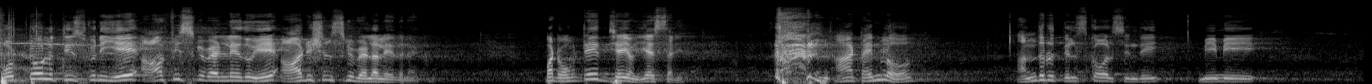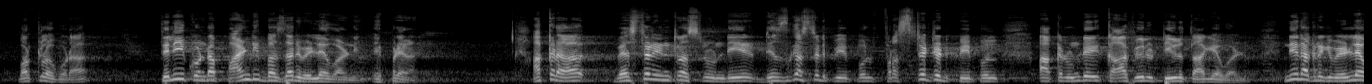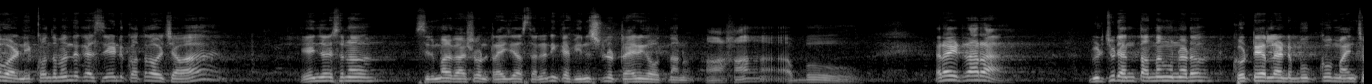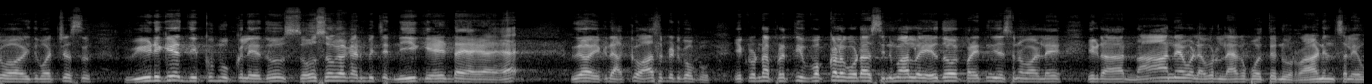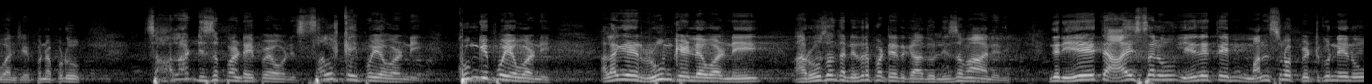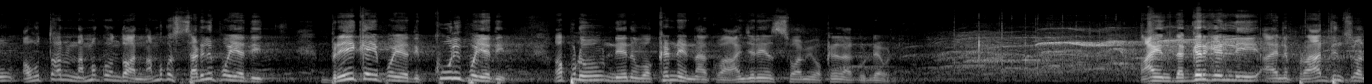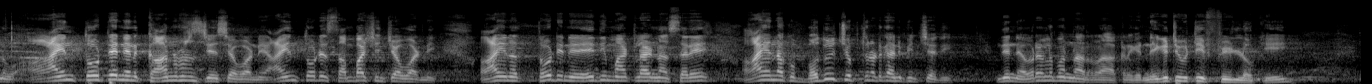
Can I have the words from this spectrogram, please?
ఫోటోలు తీసుకుని ఏ ఆఫీస్కి వెళ్ళలేదు ఏ ఆడిషన్స్కి వెళ్ళలేదు నాకు. బట్ ఒకటే ధ్యేయం ఎస్ అని. ఆ టైంలో అందరూ తెలుసుకోవాల్సింది మీ మీ వర్క్లో కూడా తెలియకుండా పాండి బజార్ వెళ్ళేవాడిని ఎప్పుడైనా. అక్కడ వెస్టర్న్ ఇంట్రెస్ట్ నుండి డిస్గస్టెడ్ పీపుల్ ఫ్రస్ట్రేటెడ్ పీపుల్ అక్కడ ఉండే కాఫీలు టీలు తాగేవాళ్ళు. నేను అక్కడికి వెళ్ళేవాడిని. కొంతమంది కలిసి ఏంటి కొత్తగా వచ్చావా? ఏం చేస్తున్నావు సినిమాల వేషం ట్రై చేస్తానని ఇంకా ఇన్స్టిట్యూట్ ట్రైనింగ్ అవుతున్నాను. ఆహా అబ్బో. రైట్ రారా. వీడు చూడు ఎంత అందంగా ఉన్నాడు. కొట్టేరు లాంటి ముక్కు మంచి ఇది వచ్చేస్తు. వీడికే దిక్కు ముక్కు లేదు. సోసోగా కనిపించే నీకేంటయ్యా? ఇదో ఇక్కడ అక్కు ఆశ పెట్టుకోకు. ఇక్కడున్న ప్రతి ఒక్కరు కూడా సినిమాల్లో ఏదో ప్రయత్నం చేసిన వాళ్ళే. ఇక్కడ నా అనేవాళ్ళు ఎవరు లేకపోతే నువ్వు రాణించలేవు అని చెప్పినప్పుడు చాలా డిసప్పాయింట్ అయిపోయేవాడిని. సల్క్ అయిపోయేవాడిని. కుంగిపోయేవాడిని. అలాగే రూమ్కి వెళ్ళేవాడిని. ఆ రోజంతా నిద్ర పట్టేది కాదు నిజమా అనేది. నేను ఏదైతే ఆయస్సలు ఏదైతే మనసులో పెట్టుకుని నేను అవుతాను నమ్మకం ఉందో ఆ నమ్మకం సడిలిపోయేది బ్రేక్ అయిపోయేది కూలిపోయేది. అప్పుడు నేను ఒక్కడనే నాకు ఆంజనేయ స్వామి ఒక్కడే నాకు ఉండేవాడు. ఆయన దగ్గరికి వెళ్ళి ఆయన ప్రార్థించున్నాను ఆయనతోటే నేను కాన్వర్స్ చేసేవాడిని. ఆయనతోటే సంభాషించేవాడిని. ఆయనతోటి నేను ఏది మాట్లాడినా సరే ఆయన నాకు బదులు చెప్తున్నట్టుగా అనిపించేది. నేను ఎవరు రా అక్కడికి నెగిటివిటీ ఫీల్డ్లోకి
